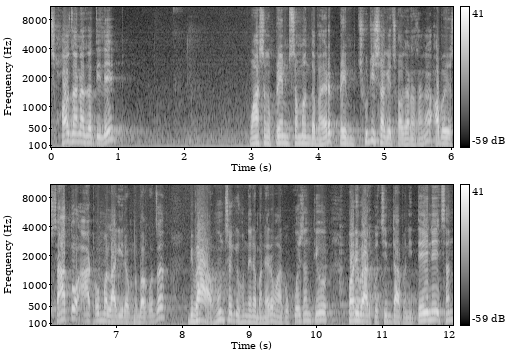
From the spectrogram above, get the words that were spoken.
छजना जतिले उहाँसँग प्रेम सम्बन्ध भएर प्रेम छुटिसके छजनासँग अब यो सातौँ आठौँमा लागिराख्नु भएको छ विवाह हुन्छ कि हुँदैन भनेर उहाँको क्वेसन थियो। परिवारको चिन्ता पनि त्यही नै छन्।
